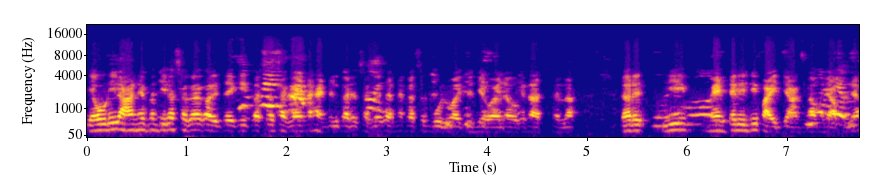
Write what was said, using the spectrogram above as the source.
एवढी लहान आहे पण तिला सगळं कळतंय की कसं सगळ्यांना हँडल करायचं सगळ्यांना कसं बोलवायचं जेवायला वगैरे असताना. तर ही मेंटॅलिटी पाहिजे अंगामध्ये आपल्या.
